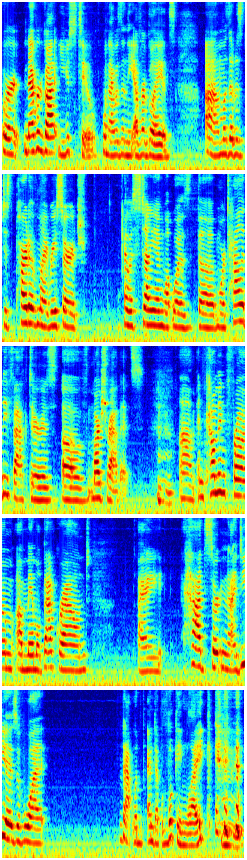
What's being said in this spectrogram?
or never got used to when I was in the Everglades um, was it was just part of my research. I was studying what was the mortality factors of marsh rabbits. Mhm. Um, and coming from a mammal background, I had certain ideas of what that would end up looking like. Mhm.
